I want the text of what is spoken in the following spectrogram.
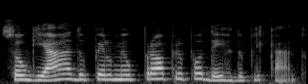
Sou guiado pelo meu próprio poder duplicado.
